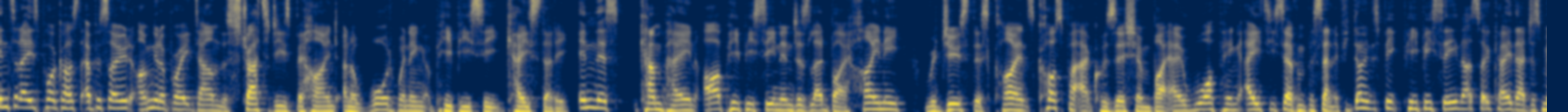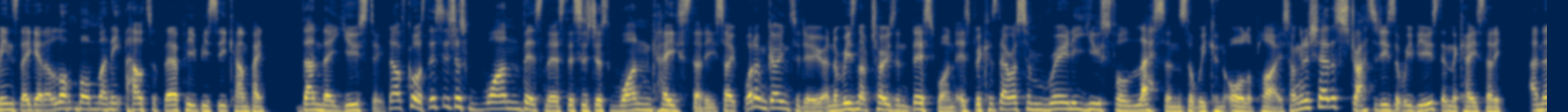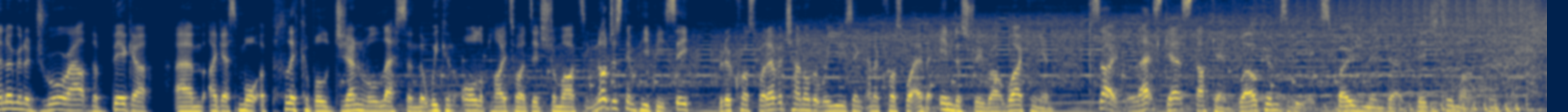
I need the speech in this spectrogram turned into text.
In today's podcast episode, I'm going to break down the strategies behind an award winning PPC case study. In this campaign, our PPC ninjas led by Heine reduced this client's cost per acquisition by a whopping 87%. If you don't speak PPC, that's okay. That just means they get a lot more money out of their PPC campaign than they used to. Now, of course, this is just one business, this is just one case study. So, what I'm going to do, and the reason I've chosen this one is because there are some really useful lessons that we can all apply. So, I'm going to share the strategies that we've used in the case study, and then I'm going to draw out the bigger um, I guess, more applicable general lesson that we can all apply to our digital marketing, not just in PPC, but across whatever channel that we're using and across whatever industry we're working in. So let's get stuck in. Welcome to the Exposure Ninja Digital Marketing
